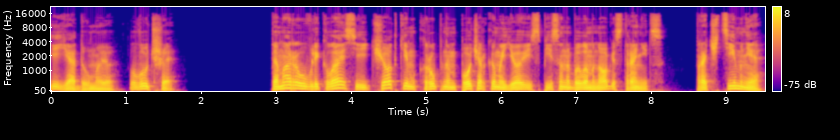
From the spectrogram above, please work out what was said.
И я думаю, лучше. Тамара увлеклась, и четким, крупным почерком ее исписано было много страниц. «Прочти мне»,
